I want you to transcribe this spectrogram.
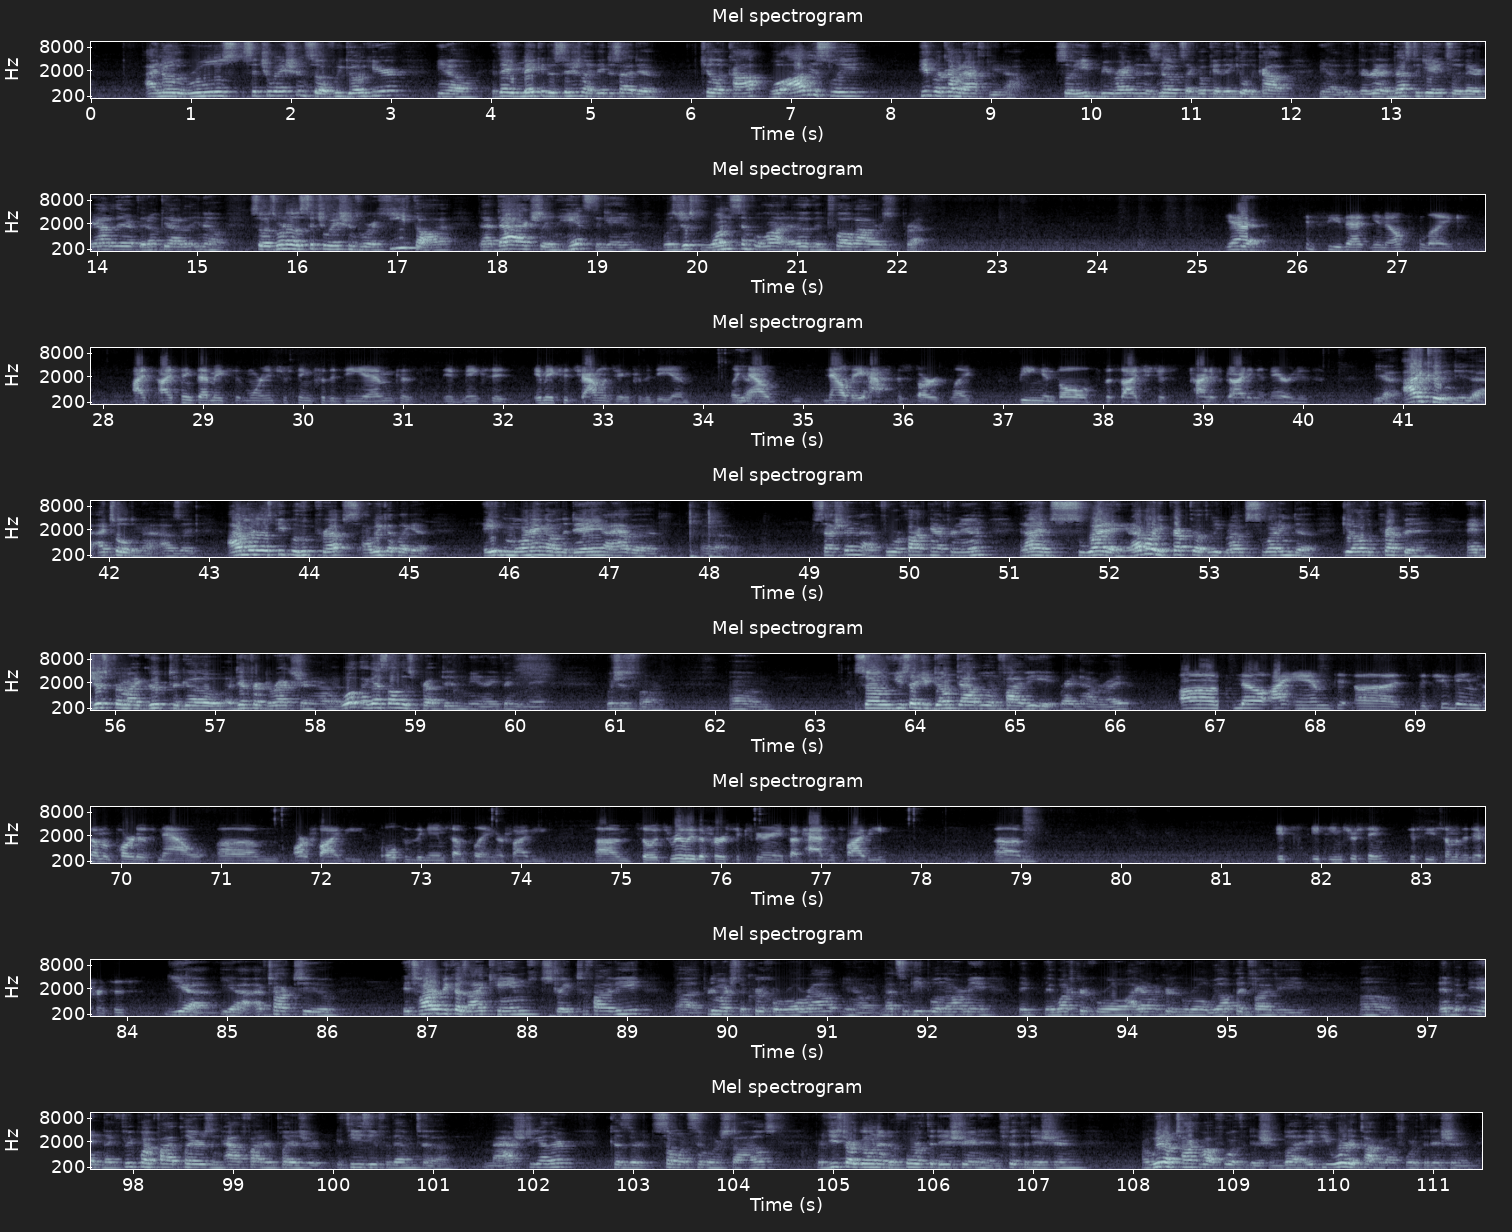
I know the rules situation, so if we go here, you know, if they make a decision like they decide to kill a cop. Well, obviously, people are coming after you now. So he'd be writing in his notes like, okay, they killed a cop. You know, they- they're going to investigate, so they better get out of there. If they don't get out of it, you know. So it's one of those situations where he thought that that actually enhanced the game was just one simple line, other than 12 hours of prep. Yeah, Yeah. I can see that. You know, like I I think that makes it more interesting for the DM because it makes it it makes it challenging for the DM. Like Yeah. now now they have to start like being involved besides just kind of guiding a narrative. Yeah, I couldn't do that. I told him that. I was like, I'm one of those people who preps. I wake up like at eight in the morning on the day I have a, uh session at four o'clock in the afternoon, and I am sweating. And I've already prepped throughout the week, but I'm sweating to get all the prep in, and just for my group to go a different direction. And I'm like, well, I guess all this prep didn't mean anything to me, which is fun. Um, so you said you don't dabble in 5e right now, right? Um, no, I am. Uh, the two games I'm a part of now um, are 5e. Both of the games I'm playing are 5e. Um, so it's really the first experience I've had with 5e. Um, it's it's interesting to see some of the differences. Yeah, yeah. I've talked to. It's hard because I came straight to 5e, uh, pretty much the critical role route. You know, met some people in the army. They, they watched critical role. I got on the critical role. We all played 5e. Um, and, and like 3.5 players and Pathfinder players are. It's easy for them to mash together because they're somewhat similar styles. But if you start going into fourth edition and fifth edition, and we don't talk about fourth edition, but if you were to talk about fourth edition,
